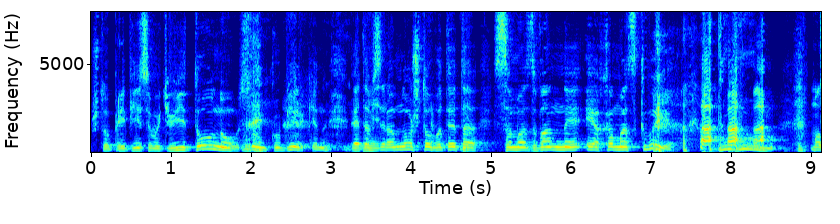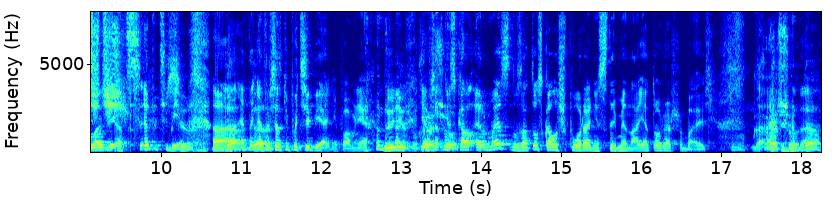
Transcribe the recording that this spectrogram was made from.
что приписывать Витону сумку Биркина, это все равно, что вот это самозванное эхо Москвы. Молодец, это тебе. А, это все-таки по тебе, а не по мне. Ну нет, ну я все-таки сказал Эрмес, но зато сказал шпора, а не стремена. Я тоже ошибаюсь. Да. Хорошо, да.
